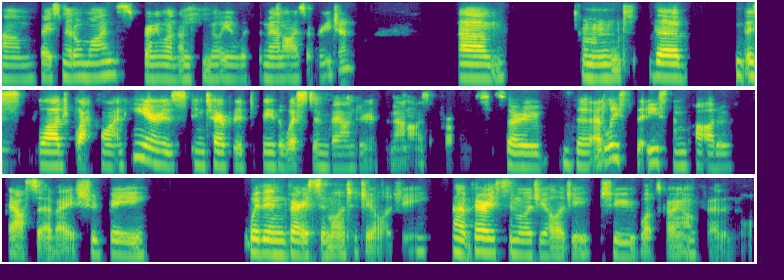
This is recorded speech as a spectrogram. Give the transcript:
um, base metal mines for anyone unfamiliar with the Mount Isa region. Um, and the this large black line here is interpreted to be the western boundary of the Mount Isa province. So the at least the eastern part of our survey should be within very similar to geology, uh, very similar geology to what's going on further north.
